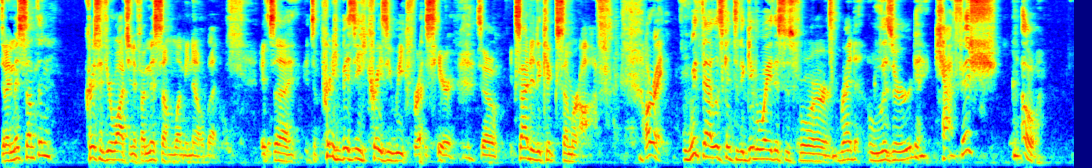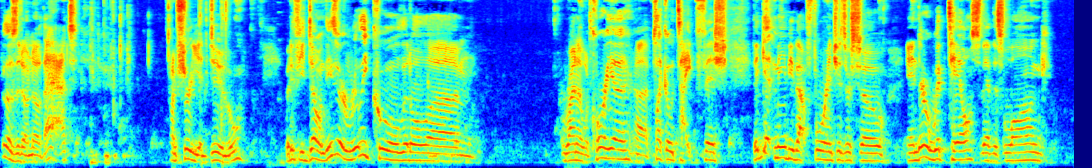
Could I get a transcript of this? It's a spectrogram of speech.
did I miss something? Chris, if you're watching, if I missed something, let me know. But it's a it's a pretty busy, crazy week for us here. So excited to kick summer off. All right. With that, let's get to the giveaway. This is for red lizard catfish. Oh, for those that don't know that, I'm sure you do. But if you don't, these are really cool little um, Rineloricaria, uh, pleco type fish. They get maybe about four inches or so, and they're a whiptail, so they have this long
